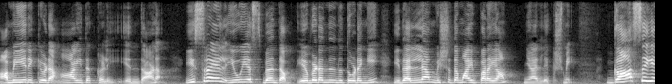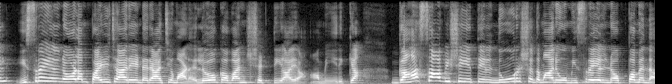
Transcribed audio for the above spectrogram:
അമേരിക്കയുടെ ആയുധക്കളി എന്താണ്? ഇസ്രയേൽ യു എസ് ബന്ധം എവിടെ നിന്ന് തുടങ്ങി? ഇതെല്ലാം വിശദമായി പറയാം ഞാൻ ലക്ഷ്മി. ഗാസയിൽ ഇസ്രയേലിനോളം പഴിചാരേണ്ട രാജ്യമാണ് ലോക വൻ ശക്തിയായ അമേരിക്ക. ഗാസ വിഷയത്തിൽ നൂറ് ശതമാനവും ഇസ്രയേലിനൊപ്പമെന്ന്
